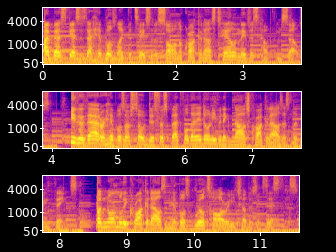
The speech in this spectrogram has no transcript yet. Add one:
My best guess is that hippos like the taste of the salt on a crocodile's tail and they just help themselves. Either that or hippos are so disrespectful that they don't even acknowledge crocodiles as living things. But normally crocodiles and hippos will tolerate each other's existence.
